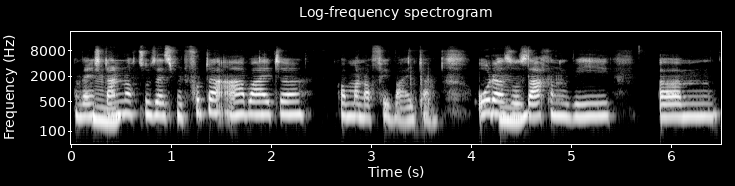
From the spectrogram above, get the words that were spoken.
Und wenn ich mhm. dann noch zusätzlich mit Futter arbeite, kommt man noch viel weiter. Oder mhm. so Sachen wie, ähm,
